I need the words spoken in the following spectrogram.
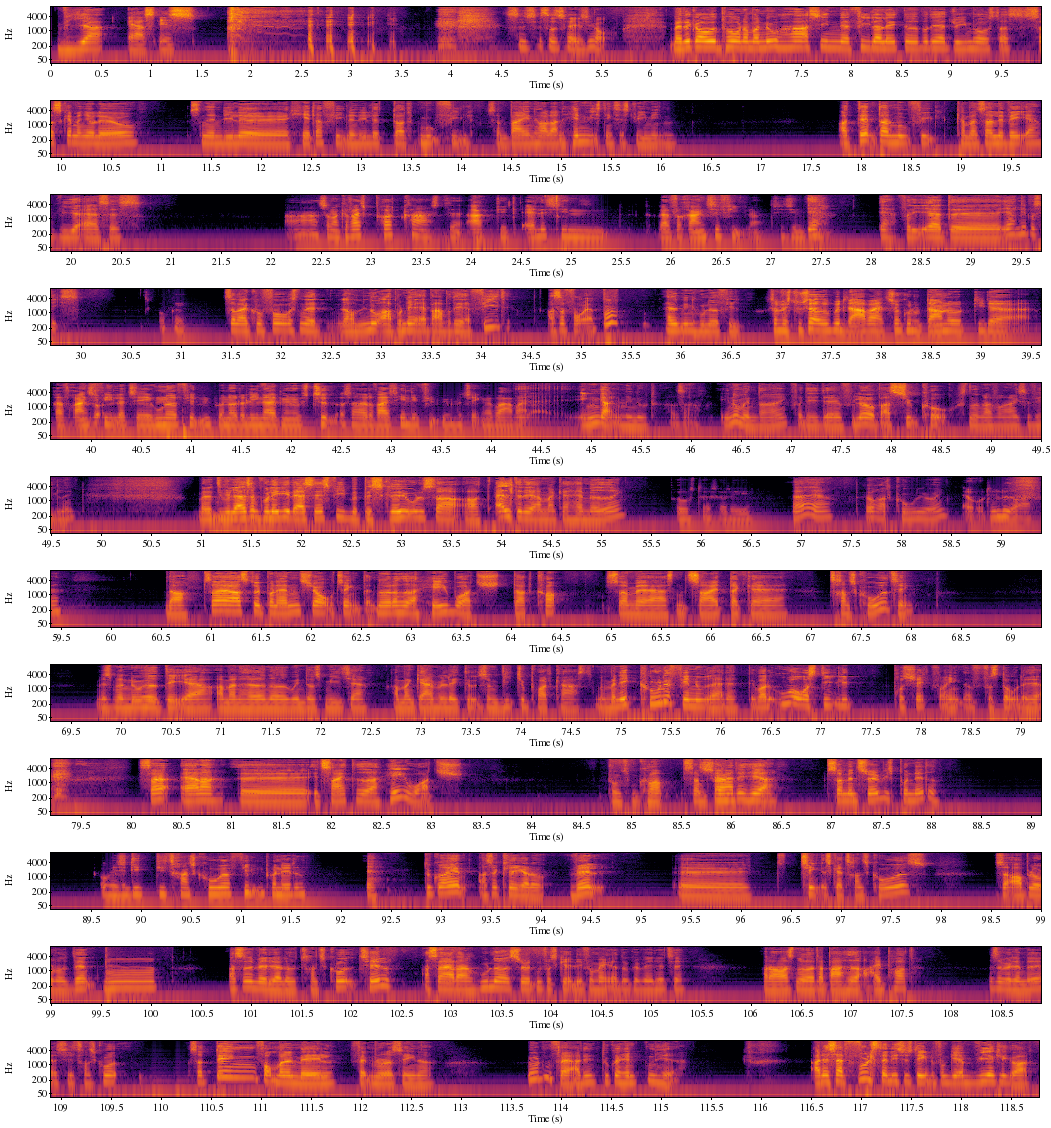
via RSS. synes jeg er totalt sjovt. Men det går ud på, når man nu har sine øh, filer liggende ude på det her Dreamhoster, så skal man jo lave sådan en lille header-fil, en lille .move-fil, som bare indeholder en henvisning til streamingen. Og den .move-fil kan man så levere via RSS. Ah, så man kan faktisk podcaste-agtigt alle sine referencefiler til sin Ja, ja, fordi at, øh, ja, lige præcis. Okay. Så man kunne få sådan et, Nå, nu abonnerer jeg bare på det her feed, og så får jeg bup, alle mine 100 film. Så hvis du sad ude på dit arbejde, så kunne du downloade de der referencefiler til 100 film på noget, der ligner et minuts tid, og så havde du faktisk hele dit filmbibliotek med på arbejde. Ja, ikke engang en minut, altså. Endnu mindre, ikke? Fordi det fylder jo bare 7K, sådan en referencefil, ikke? Men de ville alle sammen kunne ligge i deres RSS-feed med beskrivelser og alt det der, man kan have med, ikke? Poster, så er det hele. Ja, ja. Det er jo ret cool, jo, ikke? Jo, det lyder ret fedt. Nå, så er jeg også stødt på en anden sjov ting, noget der hedder haywatch.com, som er sådan et site, der kan transkode ting. Hvis man nu hed DR, og man havde noget Windows Media, og man gerne ville lægge det ud som videopodcast, men man ikke kunne finde ud af det. Det var et uoverstigeligt projekt for en at forstå det her. Så er der øh, et site, der hedder heywatch.com, som, Som- gør det her som en service på nettet. Okay, så de, de transkoder film på nettet. Ja. Du går ind, og så klikker du vælg øh, ting, der skal transkodes. Så uploader du den. Og så vælger du transkod til. Og så er der 117 forskellige formater, du kan vælge til. Og der er også noget, der bare hedder iPod. Og så vælger jeg med at sige transkod. Og så ding, får man en mail 5 minutter senere. Nu er den færdig. Du kan hente den her. Og det er sat fuldstændig i systemet, Det fungerer virkelig godt.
